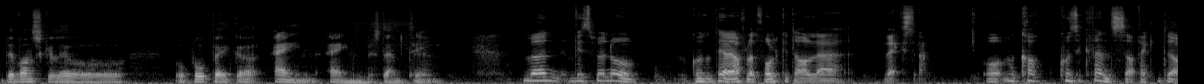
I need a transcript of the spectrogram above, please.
det er vanskelig å, å påpeker én bestemt ting. Men hvis vi nå konstaterer iallfall at folketallet vokser, og, men hva konsekvenser fikk det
